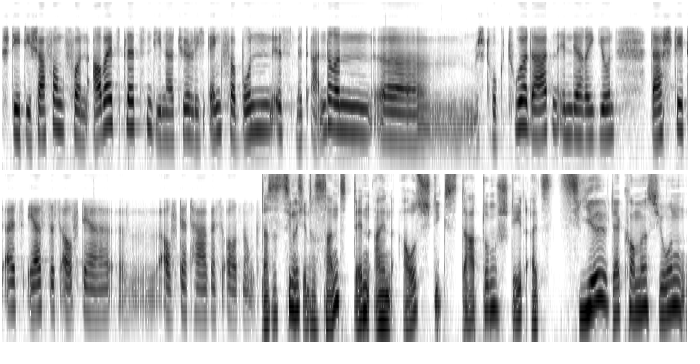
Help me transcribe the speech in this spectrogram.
steht die Schaffung von Arbeitsplätzen, die natürlich eng verbunden ist mit anderen äh, Strukturdaten in der Region, das steht als erstes auf der, äh, auf der Tagesordnung. Das ist ziemlich interessant, denn denn ein Ausstiegsdatum steht als Ziel der Kommission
